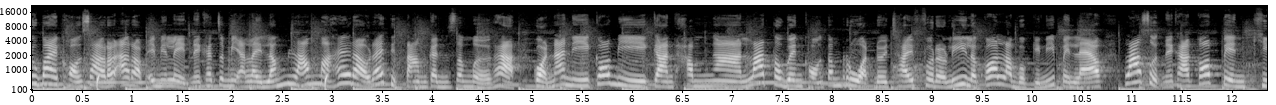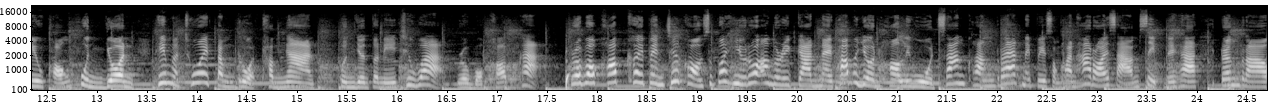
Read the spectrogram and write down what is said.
ดูไบของสหรัฐอาหรับเอมิเรตส์นะคะจะมีอะไรล้ำๆมาให้เราได้ติดตามกันเสมอค่ะ ก่อนหน้านี้ก็มีการทำงานลาดตระเวนของตำรวจ โดยใช้เฟอร์รารี่แล้วก็ลัมโบกินี่ไปแล้ว ล่าสุดนะคะก็เป็นคิวของหุ่นยนต์ที่มาช่วยตำรวจทำงาน หุ่นยนต์ตัวนี้ชื่อว่า Robocop ค่ะ โรบอคอปเคยเป็นชื่อของซูเปอร์ฮีโร่อเมริกันในภาพยนตร์ฮอลลีวูดสร้างครั้งแรกในปี 2530 นะคะ เรื่องราว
